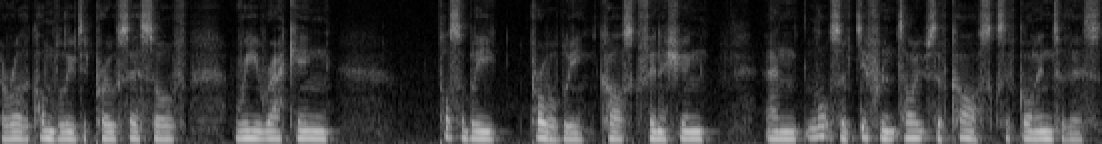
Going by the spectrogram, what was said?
a rather convoluted process of re racking, possibly, probably cask finishing, and lots of different types of casks have gone into this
